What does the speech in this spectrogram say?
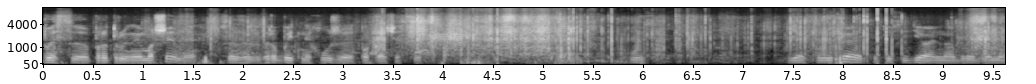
без е, протруйної машини все зробити не хуже по качеству. Ось як виходить, тобто ідеально оброблене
